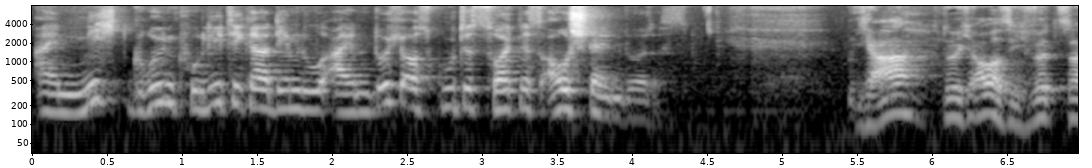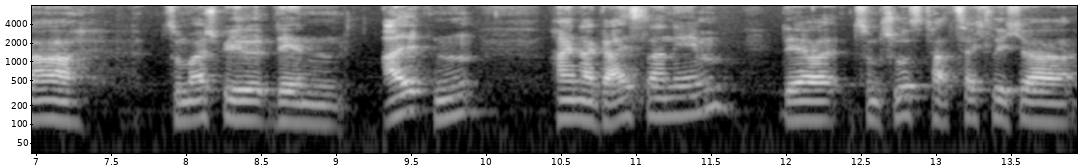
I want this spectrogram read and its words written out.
einen nicht grünen Politiker, dem du ein durchaus gutes Zeugnis ausstellen würdest? Ja, durchaus. Ich würde da zum Beispiel den alten Heiner Geißler nehmen, der zum Schluss tatsächlich ja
